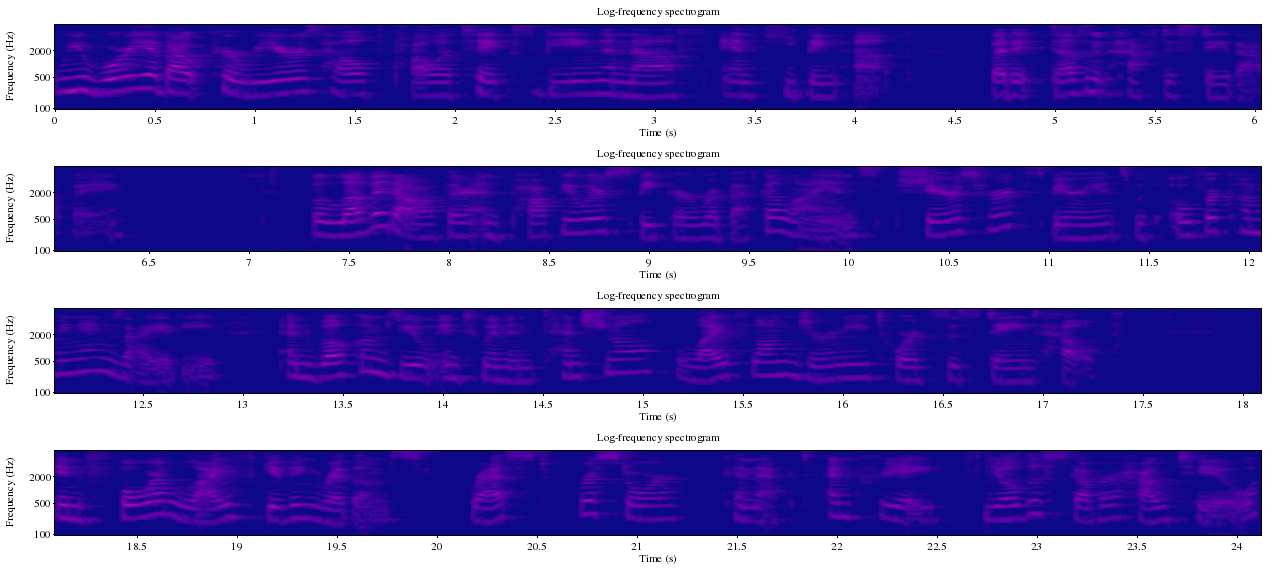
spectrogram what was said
We worry about careers, health, politics, being enough, and keeping up, but it doesn't have to stay that way. Beloved author and popular speaker Rebekah Lyons shares her experience with overcoming anxiety and welcomes you into an intentional, lifelong journey towards sustained health. In four life giving rhythms rest, restore, connect, and create you'll discover how to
